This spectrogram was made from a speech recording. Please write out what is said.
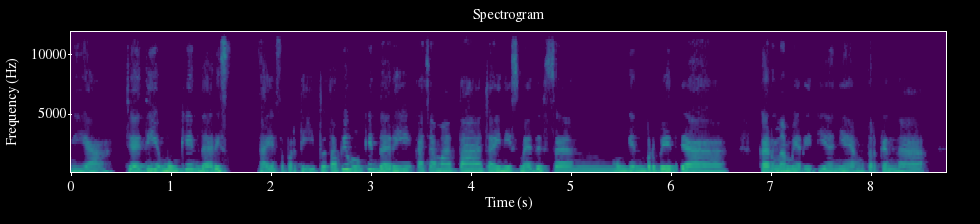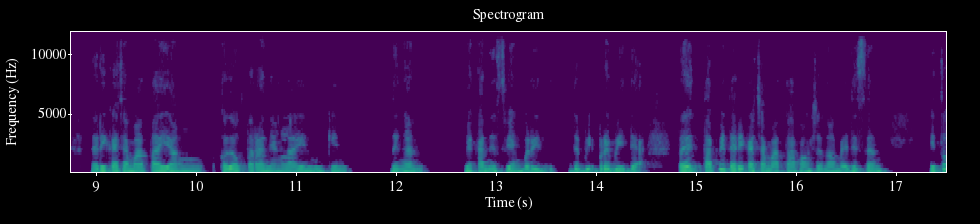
Iya, jadi mungkin dari saya seperti itu, tapi mungkin dari kacamata Chinese medicine mungkin berbeda karena hmm. meridiannya yang terkena. Dari kacamata yang kedokteran yang lain mungkin dengan mekanisme yang berbeda. Tapi, tapi dari kacamata functional medicine itu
